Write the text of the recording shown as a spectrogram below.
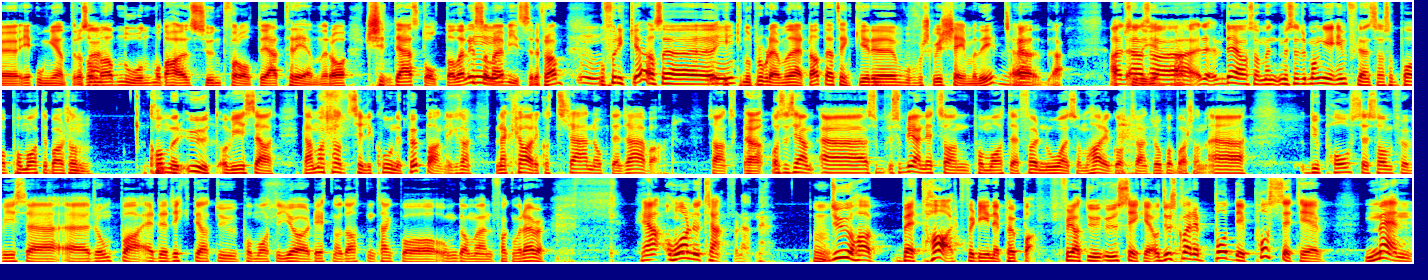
unge jenter og sånn, men at noen måtte ha et sunt forhold til jeg trener og Shit, jeg er stolt av det, liksom. Jeg viser det fram. Hvorfor ikke? Altså, jeg, Ikke noe problem med det i det hele tatt. Jeg tenker, eh, hvorfor skal vi shame de? Jeg, ja, absolutt Altså, ikke. Ja. det- det er også, men, men så er det mange influensere som på, på en måte bare sånn kommer ut og viser at de har tatt silikon i puppene, men de klarer ikke å trene opp den ræva. Sant? Ja. Og så, sier de, eh, så, så blir han litt sånn på en måte for noen som har en godt trent rumpe, bare sånn uh, Du poser sånn for å vise uh, rumpa. Er det riktig at du på en måte gjør ditten og datten? Tenk på ungdommen, fucking whatever. Ja, hun har nå trent for den. Du har betalt for dine pupper fordi at du er usikker, og du skal være body positive, men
